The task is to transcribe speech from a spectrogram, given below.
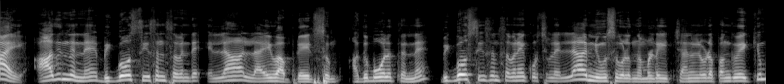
ഹായ്. ആദ്യം തന്നെ ബിഗ് ബോസ് സീസൺ സെവന്റെ എല്ലാ ലൈവ് അപ്ഡേറ്റ്സും അതുപോലെ തന്നെ ബിഗ് ബോസ് സീസൺ സെവനെ കുറിച്ചുള്ള എല്ലാ ന്യൂസുകളും നമ്മുടെ ഈ ചാനലിലൂടെ പങ്കുവയ്ക്കും.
